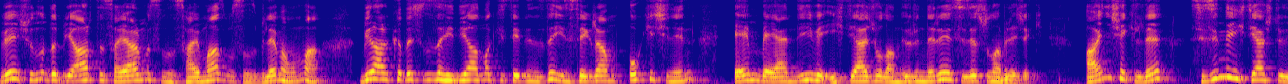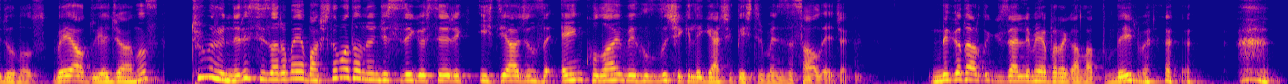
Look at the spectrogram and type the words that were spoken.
Ve şunu da bir artı sayar mısınız saymaz mısınız bilemem ama bir arkadaşınıza hediye almak istediğinizde Instagram o kişinin en beğendiği ve ihtiyacı olan ürünleri size sunabilecek. Aynı şekilde sizin de ihtiyaç duyduğunuz veya duyacağınız tüm ürünleri siz aramaya başlamadan önce size göstererek ihtiyacınızı en kolay ve hızlı şekilde gerçekleştirmenizi sağlayacak. Ne kadar da güzelleme yaparak anlattım değil mi?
